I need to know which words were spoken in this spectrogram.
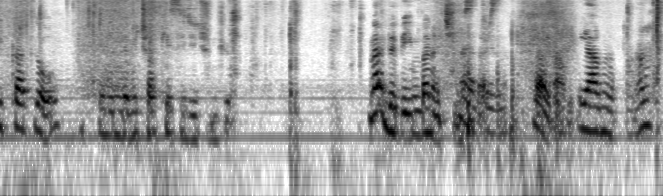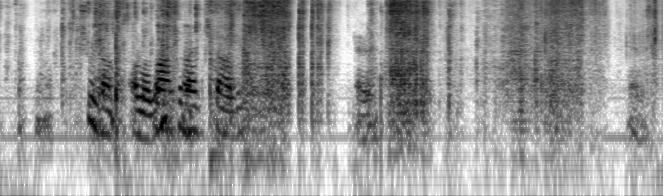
Dikkatli ol. Elinde bıçak kesici çünkü. Ver bebeğim ben açayım Evet, istersen. Ver Tamam, bebeğim. yardım et bana. Şuradan alalım. Bantadan Heh, çıkardım. Evet. Evet.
